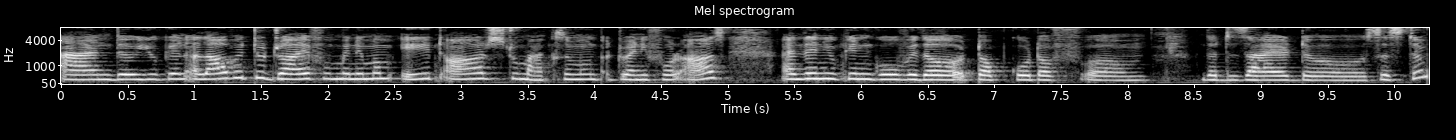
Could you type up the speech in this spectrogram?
And uh, you can allow it to dry for minimum 8 hours to maximum 24 hours. And then you can go with a top coat of um, the desired uh, system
